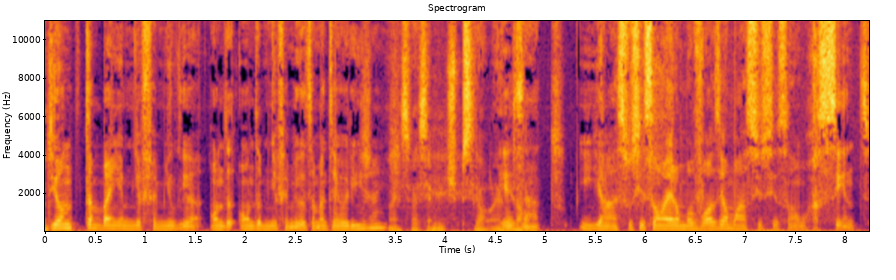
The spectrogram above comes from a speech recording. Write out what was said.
de onde também a minha família, onde, onde a minha família também tem origem. Ah, Isso vai ser muito especial, então. Exato. E a associação Era uma Voz é uma associação recente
